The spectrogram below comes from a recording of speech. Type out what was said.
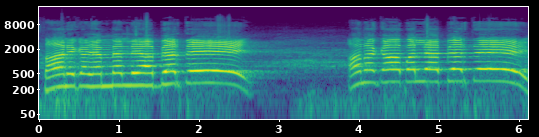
స్థానిక ఎమ్మెల్యే అభ్యర్థి. అనకాపల్లి అభ్యర్థి.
